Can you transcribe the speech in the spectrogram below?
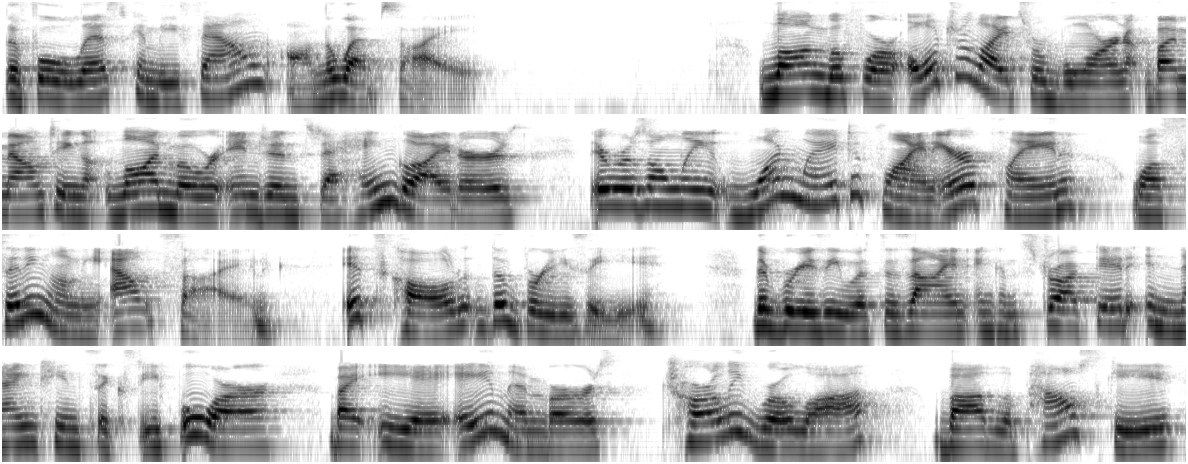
The full list can be found on the website. Long before ultralights were born by mounting lawnmower engines to hang gliders, there was only one way to fly an airplane while sitting on the outside. It's called the breezy. The Breezy was designed and constructed in 1964 by EAA members Charlie Roloff, Bob Liposky,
